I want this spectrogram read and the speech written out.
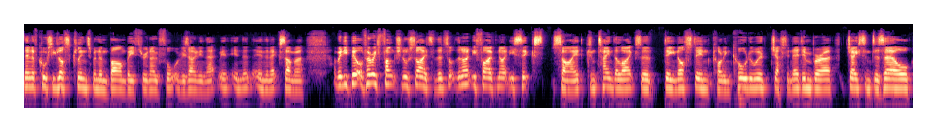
Then, of course, he lost Klinsmann and Barmby through no fault of his own in that in, in the in the next summer. I mean, he built a very functional side. So the sort of the 95-96 side contained the likes of Dean Austin, Colin. Calderwood, Justin Edinburgh, Jason Dozzell,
